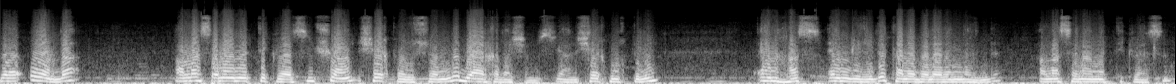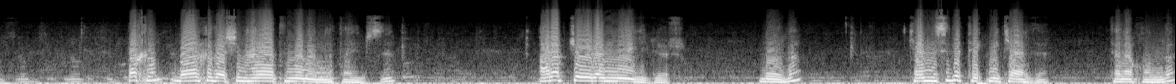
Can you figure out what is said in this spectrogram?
ve orada Allah selametlik versin. Şu an şeyh pozisyonunda bir arkadaşımız. Yani Şeyh Muhbil'in en has, en güzide talebelerindendi. Allah selametlik versin. Bakın bu arkadaşın hayatından anlatayım size. Arapça öğrenmeye gidiyor. Burada. Kendisi de teknikerdi. Telekomda.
